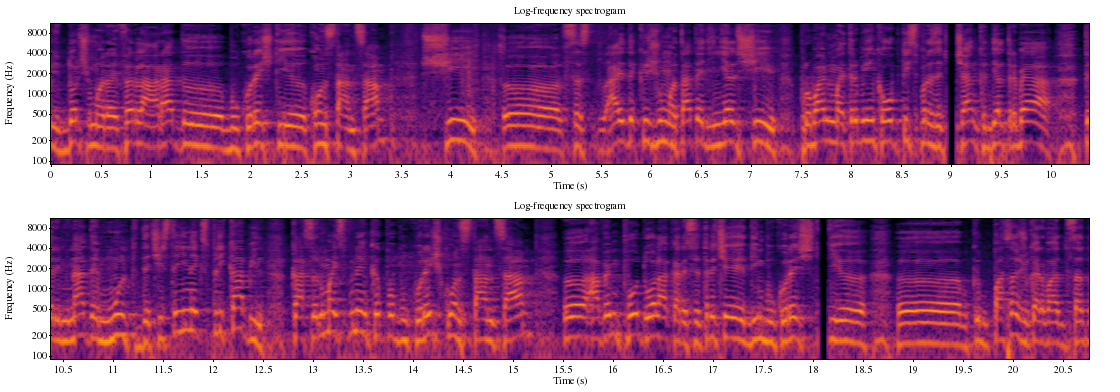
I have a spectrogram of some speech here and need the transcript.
coridor și mă refer la Arad, uh, București, uh, Constanța și uh, să ai decât jumătate din el și probabil mai trebuie încă 18 ani când el trebuia terminat de mult. Deci este inexplicabil. Ca să nu mai spunem că pe București, Constanța uh, avem podul ăla care se trece din București uh, uh, pasajul care vă,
